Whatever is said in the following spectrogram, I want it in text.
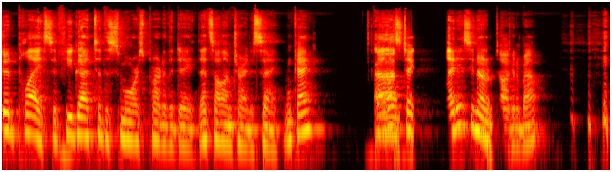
That takes you to a good place if you got to the s'mores part of the date. That's all I'm trying to say. Okay. Uh, Uh, let's take ladies. You know what I'm talking about.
